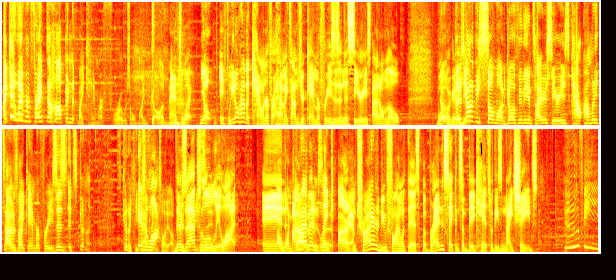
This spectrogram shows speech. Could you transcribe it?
I can't wait for Frank to hop into. My camera froze. Oh my god. That's what. Yo, if we don't have a counter for how many times your camera freezes in this series, I don't know what Yo, we're gonna there's do. got to be someone go through the entire series, count how many times my camera freezes. It's gonna, it's gonna keep. There's a lot. There's the PC. absolutely a lot. Oh, and Oh, I'm having 1000%. like, all right, I'm trying to do fine with this, but Brandon's taking some big hits with these nightshades. Goofy.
